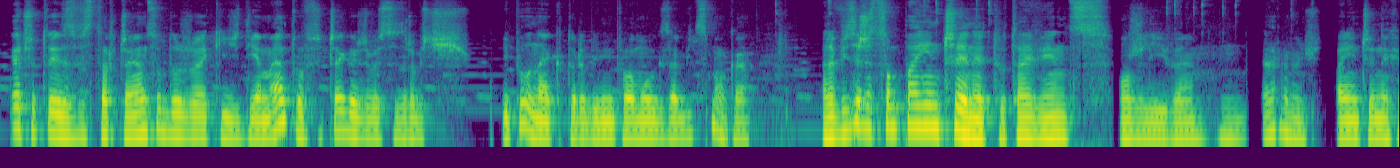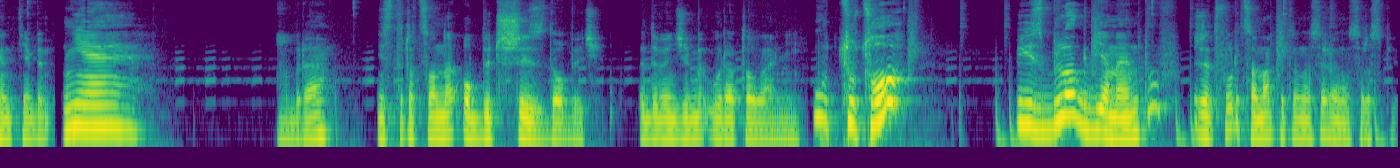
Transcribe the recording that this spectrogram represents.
Ciekawe, czy to jest wystarczająco dużo jakichś diamentów czy czegoś, żeby sobie zrobić lipunek, który by mi pomógł zabić smoka. Ale widzę, że są pajęczyny tutaj, więc możliwe. Garnąć. Pajęczyny chętnie bym... Nie! Dobra. Niestracone oby trzy zdobyć. Wtedy będziemy uratowani. U, co, co? Tu jest blok diamentów? Że twórca mapy to na serio nas rozpił.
